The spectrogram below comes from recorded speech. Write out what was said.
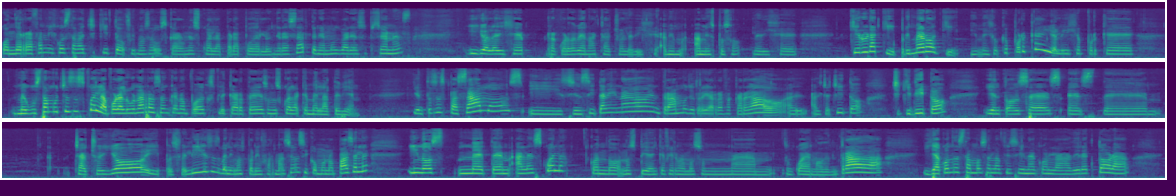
Cuando Rafa, mi hijo, estaba chiquito, fuimos a buscar una escuela para poderlo ingresar. Teníamos varias opciones y yo le dije, recuerdo bien a Chacho, le dije, a mi, a mi esposo, le dije, quiero ir aquí, primero aquí. Y me dijo, ¿qué por qué? Y yo le dije, porque me gusta mucho esa escuela, por alguna razón que no puedo explicarte, es una escuela que me late bien. Y entonces pasamos y sin cita ni nada, entramos, yo traía a Rafa cargado, al, al chachito, chiquitito, y entonces, este, Chacho y yo, y pues felices, venimos por información, sí como no pásele, y nos meten a la escuela cuando nos piden que firmemos un cuaderno de entrada, y ya cuando estamos en la oficina con la directora,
